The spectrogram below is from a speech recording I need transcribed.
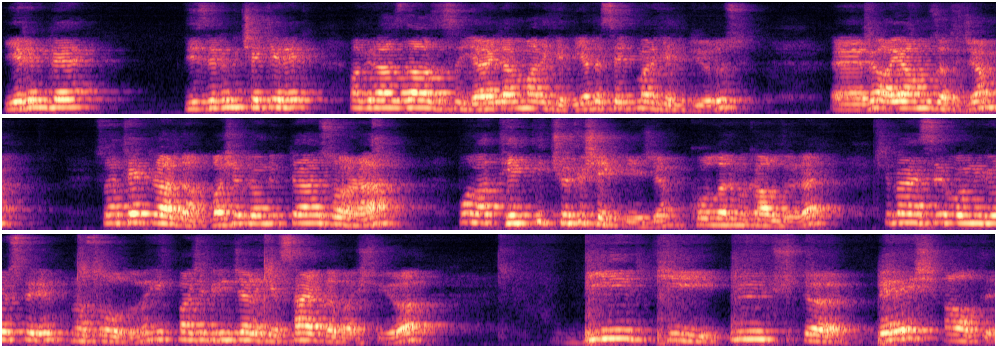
yerimde dizlerimi çekerek ama biraz daha hızlısı yaylanma hareketi ya da sekme hareketi diyoruz. Ee, ve ayağımı uzatacağım. Sonra tekrardan başa döndükten sonra buna tekli çöküş ekleyeceğim. Kollarımı kaldırarak. Şimdi ben size bu oyunu göstereyim nasıl olduğunu. İlk başta birinci hareket ile başlıyor. 1, 2, 3, 4, 5, 6.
